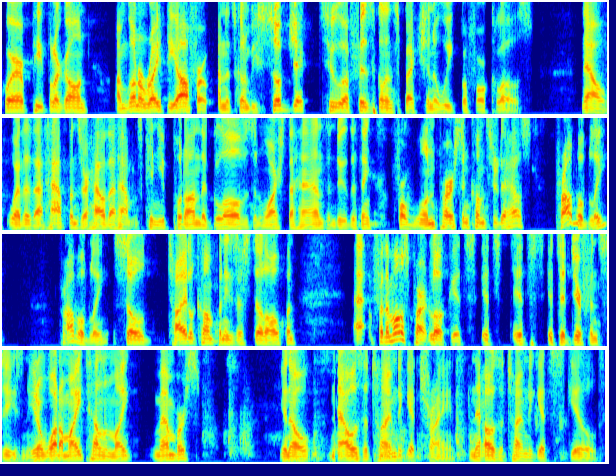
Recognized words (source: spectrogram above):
where people are going, I'm going to write the offer and it's going to be subject to a physical inspection a week before close. Now, whether that happens or how that happens, can you put on the gloves and wash the hands and do the thing for one person come through the house? Probably, probably. So title companies are still open. Uh, for the most part, look, it's it's it's it's a different season. You know what am I telling my members? You know, now is the time to get trained. Now is the time to get skilled.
